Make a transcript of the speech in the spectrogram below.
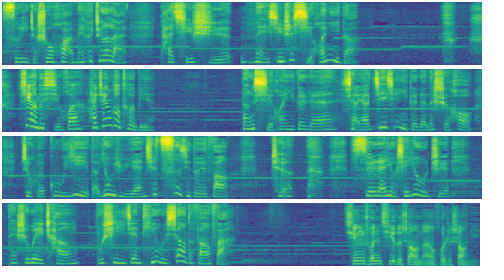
所以这说话没个遮拦。他其实内心是喜欢你的。这样的喜欢还真够特别。当喜欢一个人、想要接近一个人的时候，就会故意的用语言去刺激对方。”这虽然有些幼稚，但是未尝不是一件挺有效的方法。青春期的少男或者少女，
